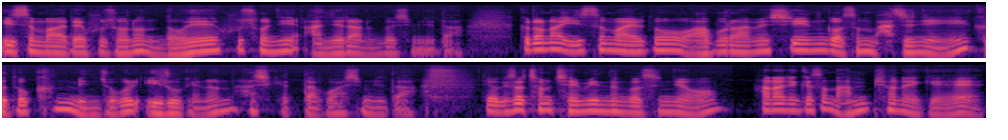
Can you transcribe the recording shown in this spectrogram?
이스마엘의 후손은 너의 후손이 아니라는 것입니다. 그러나 이스마엘도 아브라함의 씨인 것은 맞으니 그도 큰 민족을 이루게는 하시겠다고 하십니다. 여기서 참 재미있는 것은요. 하나님께서 남편에게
